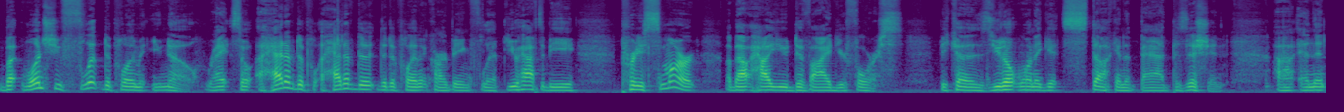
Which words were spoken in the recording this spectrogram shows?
but once you flip deployment you know right? So ahead of depl- ahead of the, the deployment card being flipped you have to be pretty smart about how you divide your force because you don't want to get stuck in a bad position uh, and then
